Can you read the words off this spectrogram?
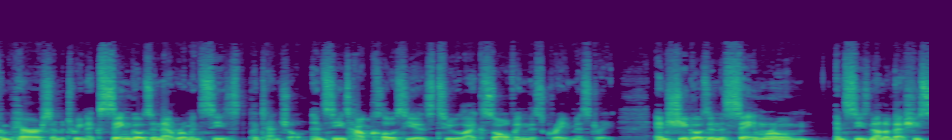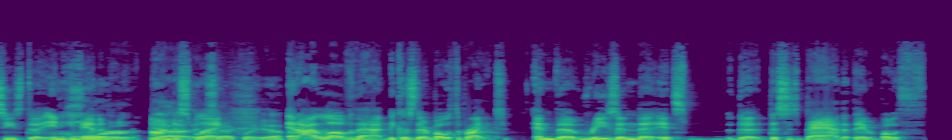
comparison between like Singh goes in that room and sees potential and sees how close he is to like solving this great mystery, and she goes in the same room and sees none of that. She sees the inhumanity Horror. on Yeah, display. exactly, yeah. and I love that because they're both right, and the reason that it's the this is bad that they both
